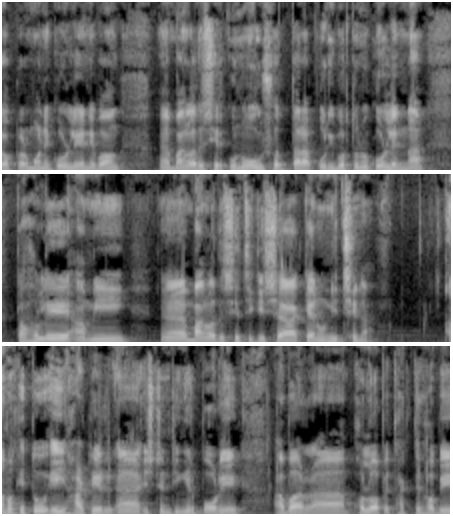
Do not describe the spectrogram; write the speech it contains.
ডক্টর মনে করলেন এবং বাংলাদেশের কোনো ঔষধ তারা পরিবর্তনও করলেন না। তাহলে আমি বাংলাদেশের চিকিৎসা কেন নিচ্ছি না? আমাকে তো এই হার্টের স্টেন্টিংয়ের পরে আবার ফলো আপে থাকতে হবে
